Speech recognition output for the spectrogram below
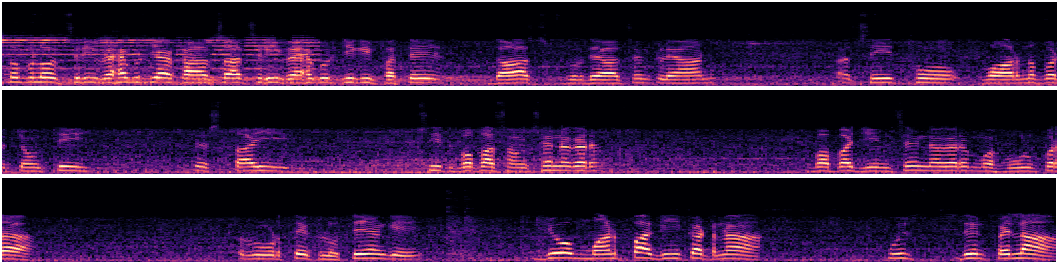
ਤੋਂ ਪਹਿਲਾਂ ਸ੍ਰੀ ਵਾਹਿਗੁਰੂ ਜੀ ਕਾ ਖਾਲਸਾ, ਸ੍ਰੀ ਵਾਹਿਗੁਰੂ ਜੀ ਕੀ ਫਤਿਹ, ਦਾਸ ਗੁਰਦਿਆਲ ਸਿੰਘ ਕਲਿਆਣ। ਅਸੀਂ ਇੱਥੋਂ ਵਾਰਡ ਨੰਬਰ 34 ਤੇ 27 ਸ਼ਹੀਦ ਬਾਬਾ ਸੰਗ ਸਿੰਘ ਨਗਰ, ਬਾਬਾ ਜੀਮ ਸਿੰਘ ਨਗਰ ਮਕਬੂਲਪੁਰਾ ਰੋਡ ਤੇ ਖਲੋਤੇ ਆਂਗੇ। ਜੋ ਮਨਭਾਗੀ ਘਟਨਾ ਕੁਝ ਦਿਨ ਪਹਿਲਾਂ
